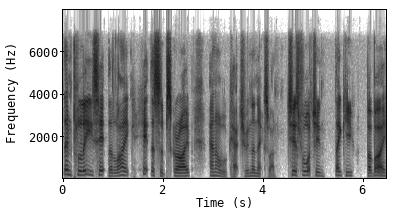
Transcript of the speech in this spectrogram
then please hit the like, hit the subscribe, and I will catch you in the next one. Cheers for watching. Thank you. Bye bye.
